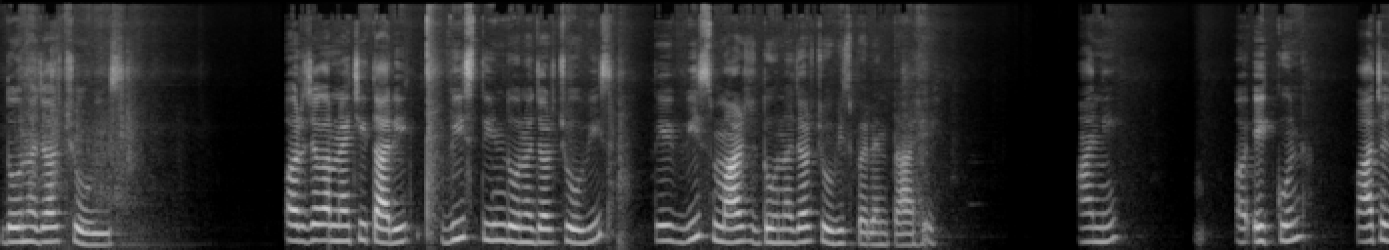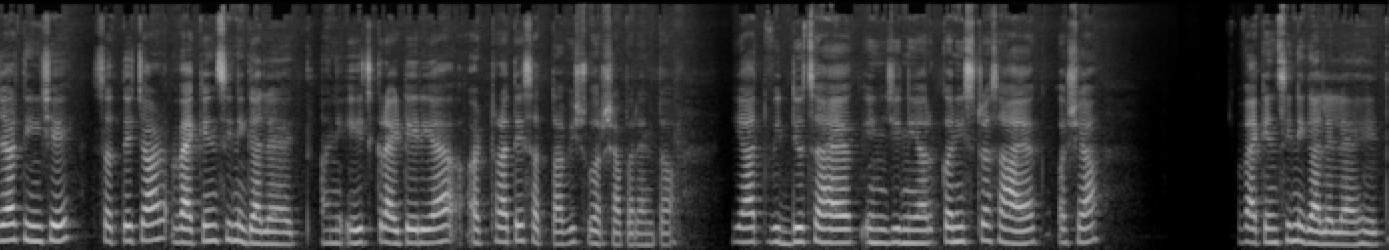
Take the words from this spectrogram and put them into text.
दोन हजार चोवीस. अर्ज करण्याची तारीख वीस तीन दोन हजार चोवीस ते वीस मार्च दोन हजार चोवीसपर्यंत आहे. आणि एकूण पाच हजार तीनशे सत्तेचाळ वॅकेन्सी निघाल्या आहेत आणि एज क्रायटेरिया अठरा ते सत्तावीस वर्षापर्यंत. यात विद्युत सहाय्यक इंजिनियर कनिष्ठ सहाय्यक अशा वॅकेन्सी निघालेल्या आहेत.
